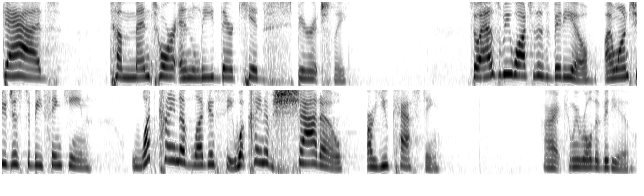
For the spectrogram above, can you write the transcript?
dads to mentor and lead their kids spiritually. So, as we watch this video, I want you just to be thinking what kind of legacy, what kind of shadow are you casting? All right, can we roll the video?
